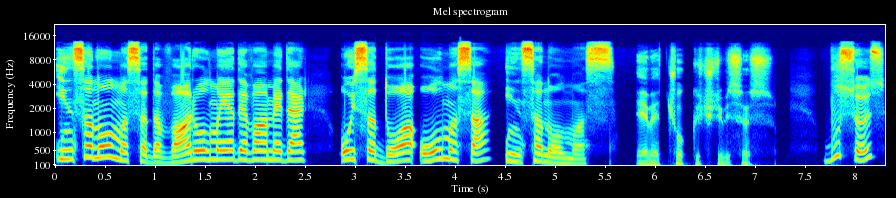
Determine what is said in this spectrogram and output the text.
insan olmasa da var olmaya devam eder, oysa doğa olmasa insan olmaz. Evet, çok güçlü bir söz. Bu söz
